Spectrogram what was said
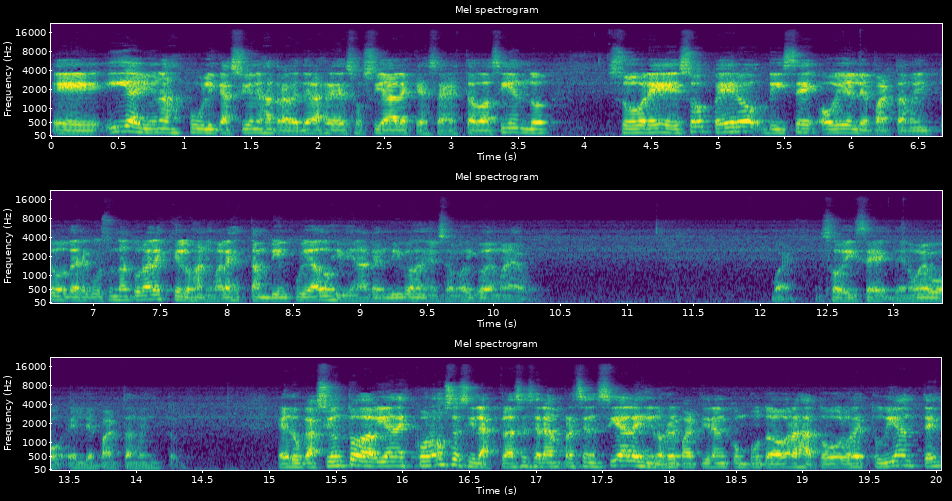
Eh, y hay unas publicaciones a través de las redes sociales que se han estado haciendo sobre eso, pero dice hoy el Departamento de Recursos Naturales que los animales están bien cuidados y bien atendidos en el zoológico de Mayagüez. Bueno, eso dice de nuevo el departamento. Educación todavía desconoce si las clases serán presenciales y no repartirán computadoras a todos los estudiantes.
